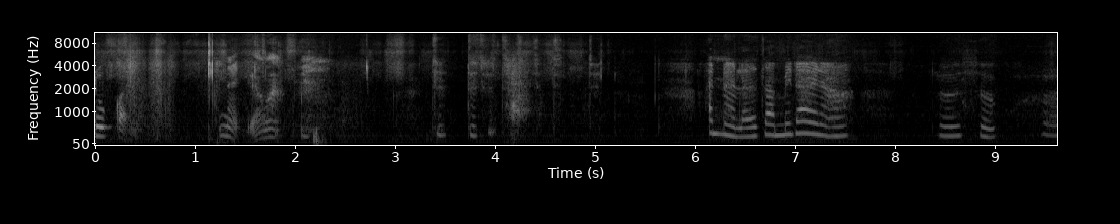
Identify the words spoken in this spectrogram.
ดูก่อนไหนแล้วอะ อันไหนแล้วจำไม่ได้นะคะรู้สึกว่า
